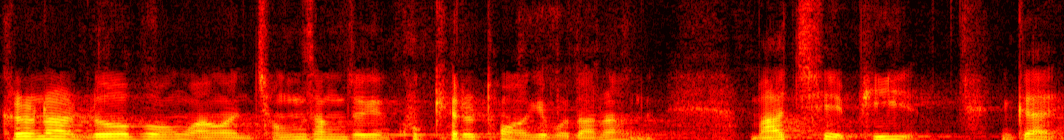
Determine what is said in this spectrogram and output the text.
그러나 르호보암 왕은 정상적인 국회를 통하기보다는 마치 비 그러니까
